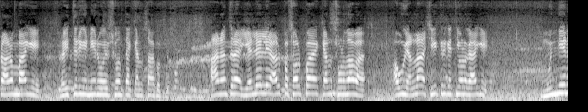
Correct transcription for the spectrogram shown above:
ಪ್ರಾರಂಭ ಆಗಿ ರೈತರಿಗೆ ನೀರು ಒದಗಿಸುವಂಥ ಕೆಲಸ ಆಗಬೇಕು. ಆನಂತರ ಎಲ್ಲೆಲ್ಲಿ ಅಲ್ಪ ಸ್ವಲ್ಪ ಕೆಲಸ ಉಳಿದಾವ, ಅವು ಎಲ್ಲ ಶೀಘ್ರಗತಿಯೊಳಗಾಗಿ ಮುಂದಿನ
